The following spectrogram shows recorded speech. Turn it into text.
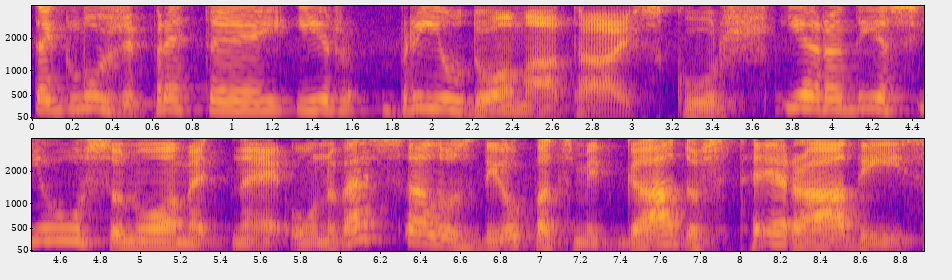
Te gluži pretēji ir brīvdomātājs, kurš ieradies jūsu nometnē un veselus 12 gadus te rādījis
